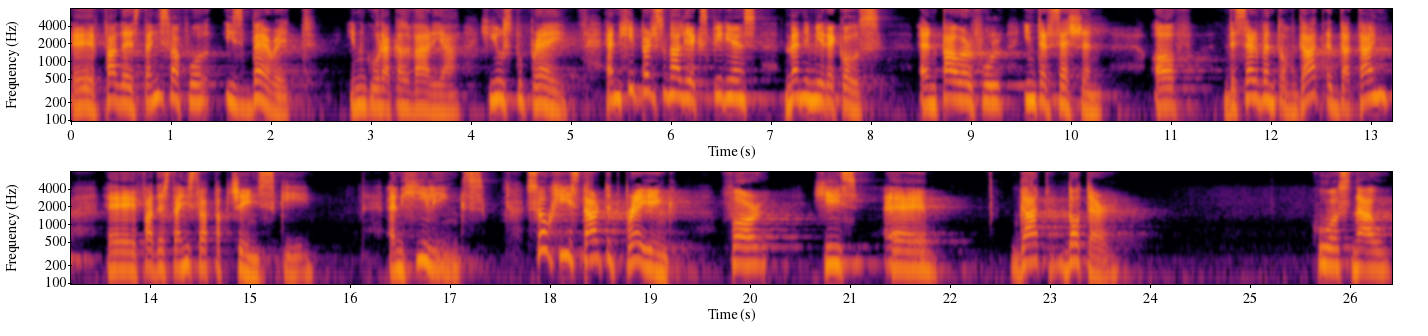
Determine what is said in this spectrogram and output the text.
uh, Father Stanislav is buried in Góra Kalwaria. He used to pray and he personally experienced many miracles and powerful intercession of the servant of God at that time, uh, Father Stanisław Papczyński, and healings. So he started praying for his uh, goddaughter, who was now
